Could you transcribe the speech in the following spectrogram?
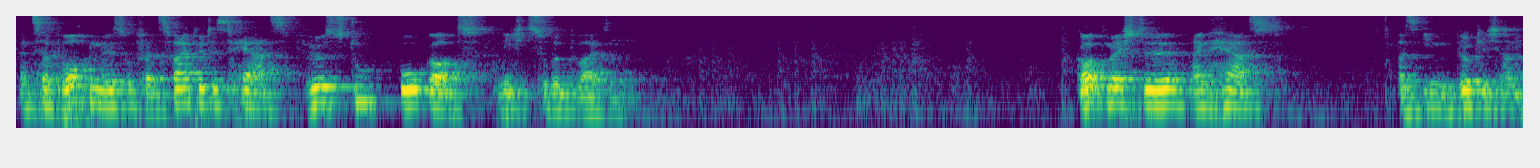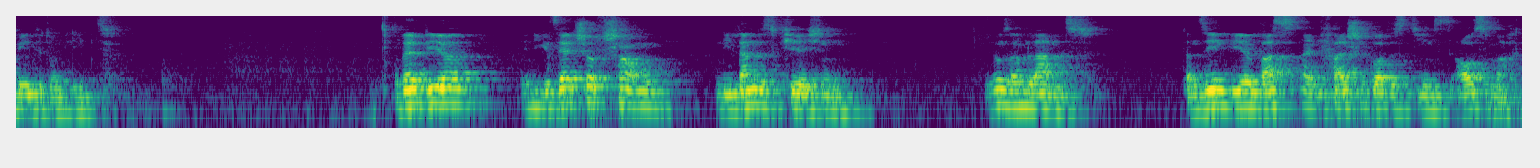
Ein zerbrochenes und verzweifeltes Herz wirst du, o oh Gott, nicht zurückweisen. Gott möchte ein Herz, was ihn wirklich anbetet und liebt. wenn wir in die Gesellschaft schauen, in die Landeskirchen, in unserem Land, dann sehen wir, was einen falschen Gottesdienst ausmacht.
